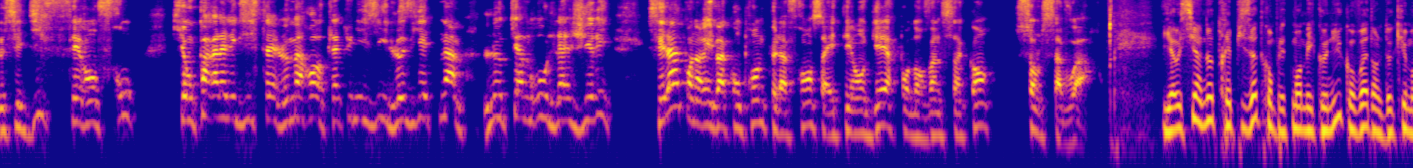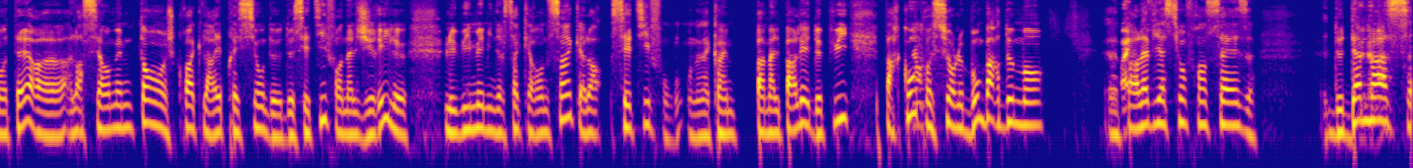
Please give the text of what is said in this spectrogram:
de ces différents fronts qui en parallèle existaient. Le Maroc, la Tunisie, le Vietnam, le Cameroun, l'Algérie. C'est là qu'on arrive à comprendre que la France a été en guerre pendant 25 ans sans le savoir. Il y a aussi un autre épisode complètement méconnu qu'on voit dans le documentaire. Euh, alors c'est en même temps, je crois, que la répression de, de Sétif en Algérie le, 8 mai 1945. Alors Sétif, on, on, en a quand même pas mal parlé depuis. Par contre, sur le bombardement euh, par l'aviation française de Damas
